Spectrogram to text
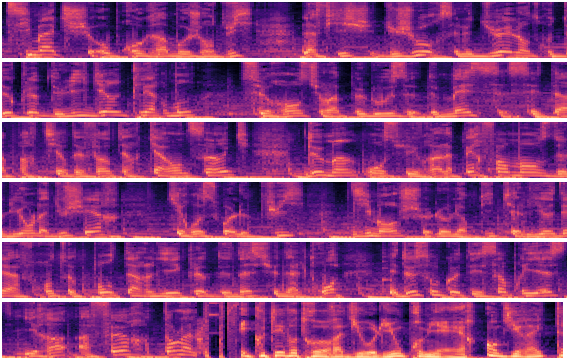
six matchs au programme aujourd'hui. L'affiche du jour, c'est le duel entre deux clubs de Ligue 1. Clermont se rend sur la pelouse de Metz. C'est à partir de 20h45. Demain, on suivra la performance de Lyon-la-Duchère qui reçoit le Puy. Dimanche, l'Olympique lyonnais affronte Pontarlier, club de National 3. Et de son côté, Saint-Priest ira à Feur dans la... Écoutez votre radio Lyon Première en direct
